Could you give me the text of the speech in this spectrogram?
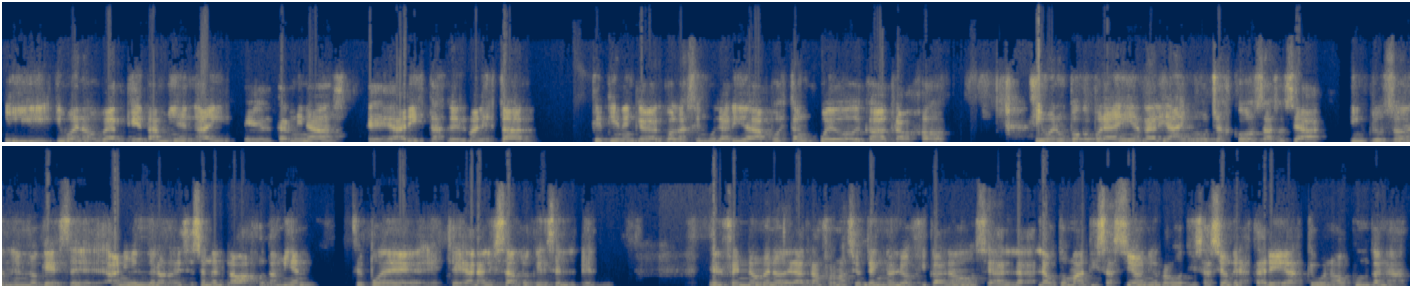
y, bueno, ver que también hay eh, determinadas eh, aristas del malestar que tienen que ver con la singularidad puesta en juego de cada trabajador. Y bueno, un poco por ahí, en realidad hay muchas cosas, o sea, incluso en, lo que es eh, a nivel de la organización del trabajo también se puede este, analizar lo que es el, el- el fenómeno de la transformación tecnológica, ¿no? O sea, la, la automatización y robotización de las tareas que, bueno, apuntan a,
